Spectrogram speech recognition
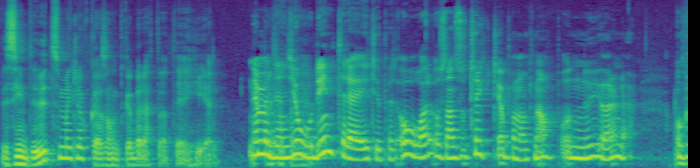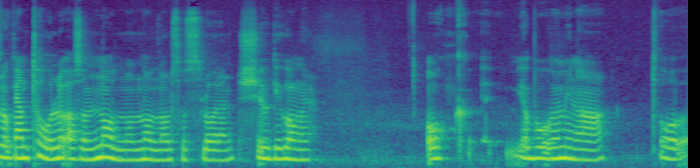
Det ser inte ut som en klocka som ska berätta att det är hel. Nej men den fattar gjorde inte det i typ ett år och sen så tryckte jag på någon knapp och nu gör den det. Och klockan 12, alltså 00.00 så slår den 20 gånger. Och jag bor med mina två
